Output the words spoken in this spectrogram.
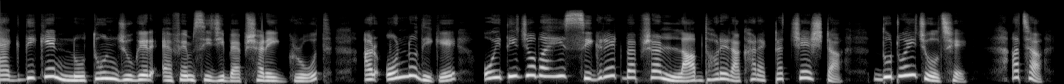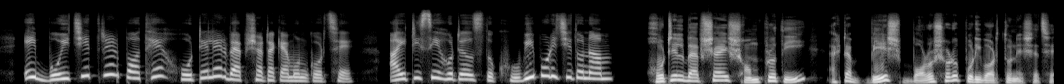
একদিকে নতুন যুগের এফএমসিজি ব্যবসার এই গ্রোথ আর অন্যদিকে ঐতিহ্যবাহী সিগারেট ব্যবসার লাভ ধরে রাখার একটা চেষ্টা, দুটোই চলছে। আচ্ছা এই বৈচিত্র্যের পথে হোটেলের ব্যবসাটা কেমন করছে? আইটিসি হোটেলস তো খুবই পরিচিত নাম। হোটেল ব্যবসায় সম্প্রতি একটা বেশ বড়সড় পরিবর্তন এসেছে।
